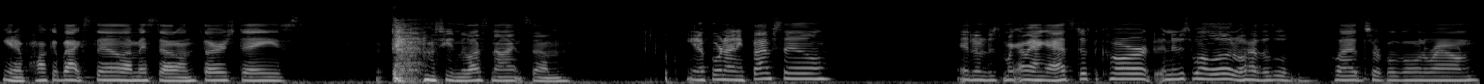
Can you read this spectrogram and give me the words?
you know, PocketBac sale. I missed out on Thursdays. excuse me, last night's, um, you know, 4.95 sale. It'll just, I mean, I can add stuff to cart, and it just won't load. It'll have this little plaid circle going around.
